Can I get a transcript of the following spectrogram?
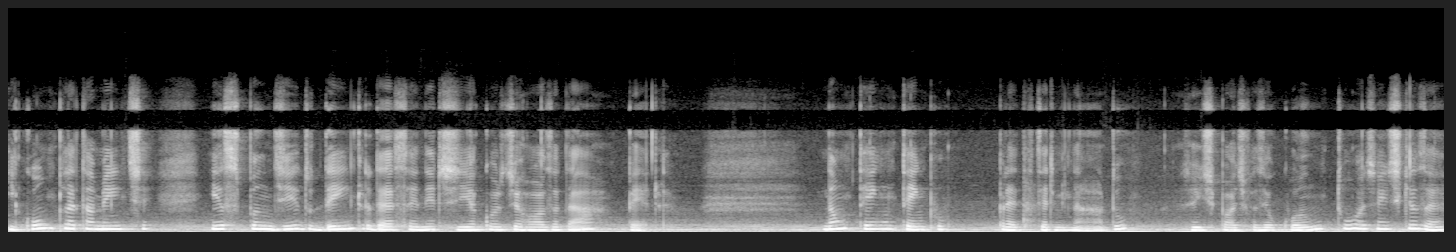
e completamente expandido dentro dessa energia cor-de-rosa da pedra. Não tem um tempo pré-determinado, a gente pode fazer o quanto a gente quiser.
